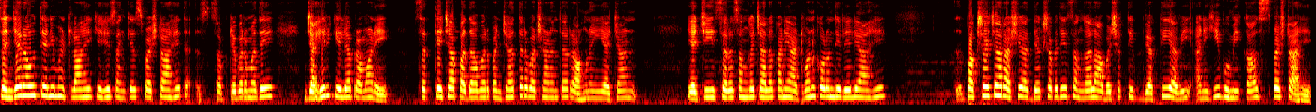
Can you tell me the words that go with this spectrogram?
संजय राऊत यांनी म्हटलं आहे की हे संकेत स्पष्ट आहेत. सप्टेंबरमध्ये जाहीर केल्याप्रमाणे सत्तेच्या पदावर पंच्याहत्तर वर्षानंतर राहू नये याच्या याची सरसंघचालकांनी आठवण करून दिलेली आहे. पक्षाच्या राष्ट्रीय अध्यक्षपदी संघाला आवश्यक ती व्यक्ती यावी आणि ही भूमिका स्पष्ट आहे.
